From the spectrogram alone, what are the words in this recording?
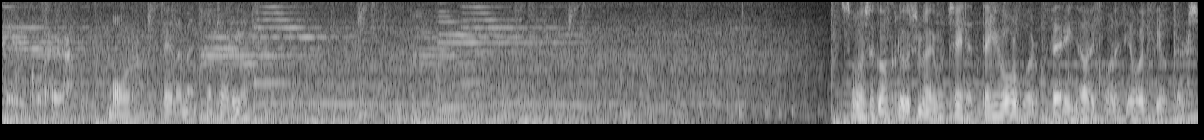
they require more element material. So as a conclusion I would say that they all were very high quality oil filters,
